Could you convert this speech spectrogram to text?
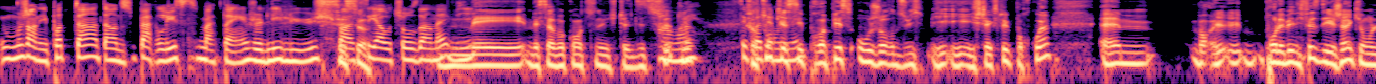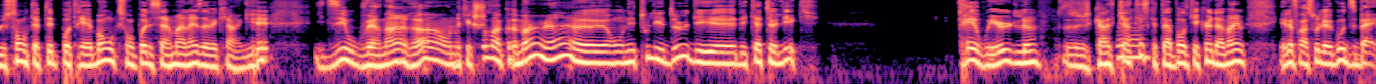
moi, j'en ai pas tant entendu parler ce matin. Je l'ai lu. Je suis ça. passée à autre chose dans ma vie. Mais, mais ça va continuer, je te le dis tout de Ah suite. ouais? là. Surtout que c'est propice aujourd'hui. Et, et- et je t'explique pourquoi. Euh, Bon, euh, pour le bénéfice des gens qui ont le son était peut-être pas très bon, qui sont pas nécessairement à l'aise avec l'anglais, il dit au gouverneur, ah, on a quelque chose en commun, hein? euh, on est tous les deux des, euh, des catholiques. Très weird, là. Quand, est-ce que tu apportes quelqu'un de même? Et là, François Legault dit, ben,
